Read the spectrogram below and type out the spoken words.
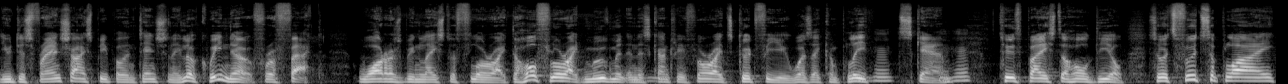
you disfranchise people intentionally. Look, we know for a fact water's been laced with fluoride. The whole fluoride movement in this mm-hmm. country, fluoride's good for you, was a complete mm-hmm. scam. Mm-hmm. Toothpaste, the whole deal. So it's food supply.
